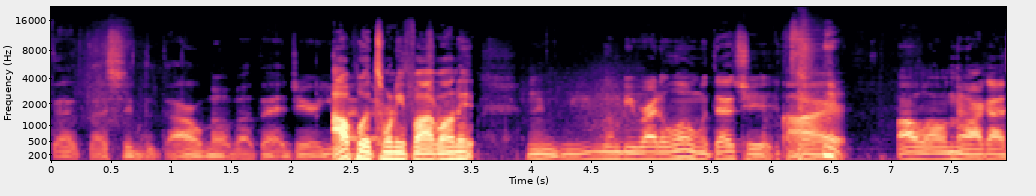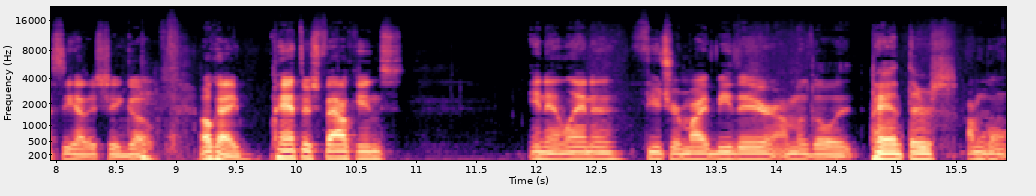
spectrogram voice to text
That that shit. I don't know about that, Jerry. You I'll put 25 on it. Mm, You gonna be right alone with that shit. All right. I don't know. I gotta see how this shit go. Okay, Panthers Falcons in Atlanta. Future might be there. I'm gonna go with. Panthers. I'm going.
